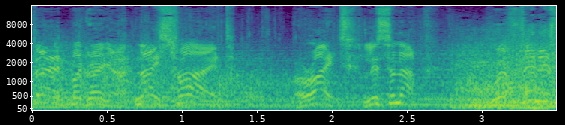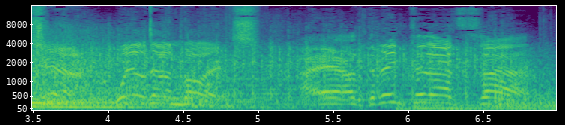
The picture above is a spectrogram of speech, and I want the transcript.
Bad, MacGregor. Nice find. All right, listen up. We're finished here. Well done, boys. I'll drink to that, sir.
